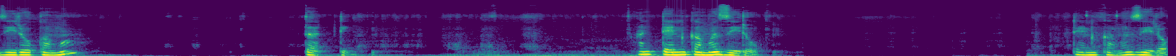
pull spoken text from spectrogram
0 comma 30 and 10 comma 0 10 comma 0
